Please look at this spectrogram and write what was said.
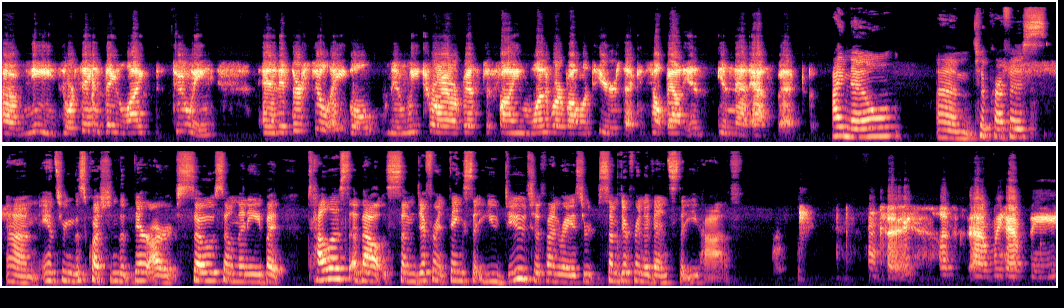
of needs or things they liked doing, and if they're still able, then we try our best to find one of our volunteers that can help out in in that aspect. I know um, to preface um, answering this question that there are so, so many, but tell us about some different things that you do to fundraise or some different events that you have. Okay. Uh, we have the,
